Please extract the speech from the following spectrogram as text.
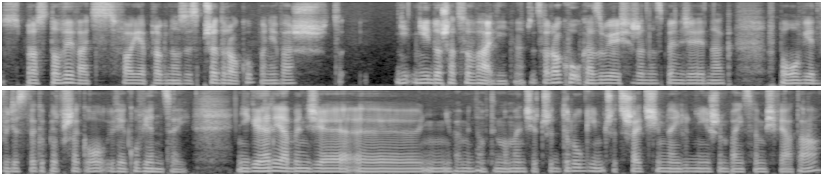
sprostowywać swoje prognozy sprzed roku, ponieważ nie. Znaczy, co roku ukazuje się, że nas będzie jednak w połowie XXI wieku więcej. Nigeria będzie, e, nie pamiętam w tym momencie, czy drugim, czy trzecim najludniejszym państwem świata,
